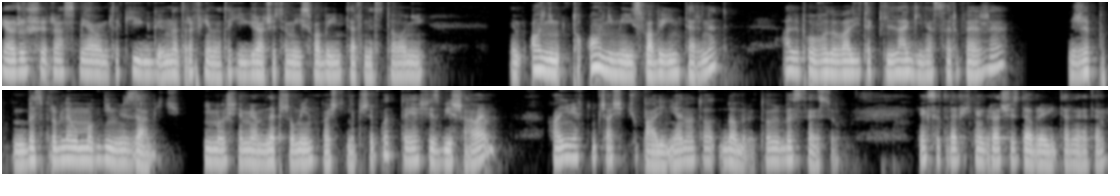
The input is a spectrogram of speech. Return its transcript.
Ja już raz miałem taki, natrafiłem na takich graczy, co mieli słaby internet, to oni, oni, to oni mieli słaby internet, ale powodowali takie lagi na serwerze, że bez problemu mogli mnie zabić. Mimo, że ja miałem lepsze umiejętności na przykład, to ja się zwieszałem, a oni mnie w tym czasie ciupali, nie? No to dobre, to bez sensu. Ja chcę trafić na graczy z dobrym internetem.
